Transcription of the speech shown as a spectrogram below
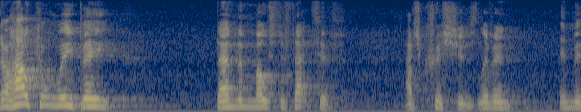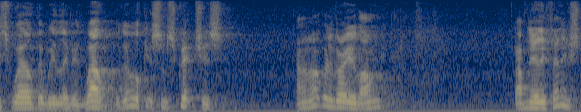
So, how can we be then the most effective as Christians living in this world that we live in? Well, we're going to look at some scriptures. And I'm not going to be very long. I've nearly finished.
